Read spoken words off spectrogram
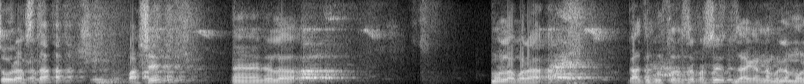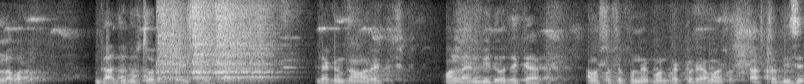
চৌরাস্তা পাশে মোল্লাপাড়া গাজীপুর চৌরাস্তার পাশে। জায়গার নাম হলো মোল্লাপাড়া গাজীপুর চৌরাস্তা এই সাইডটা এটা কিন্তু আমার এক অনলাইন ভিডিও দেখে আমার সাথে ফোনে কন্ট্যাক্ট করে আমার কাজটা দিছে।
